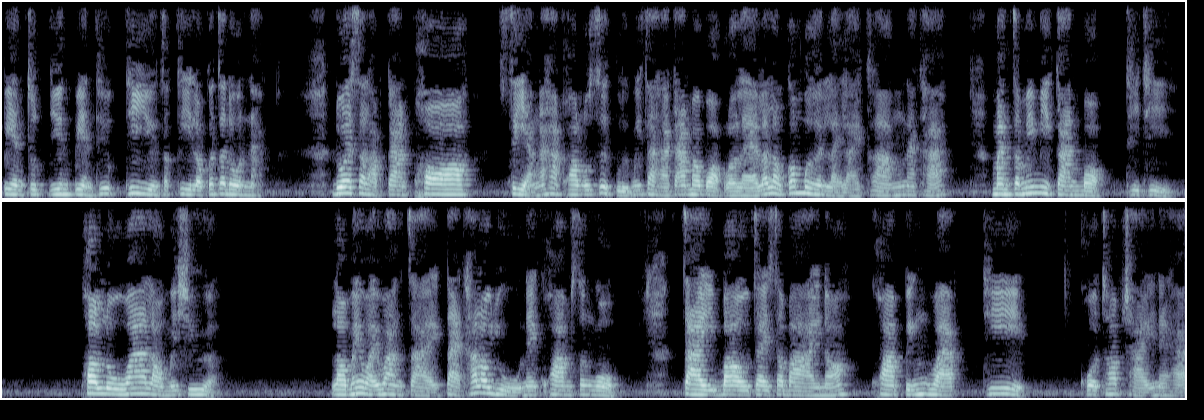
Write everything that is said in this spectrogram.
เปลี่ยนจุดยืนเปลี่ยนที่ที่ยืนสักทีเราก็จะโดนหนัก ด้วยสลับการพอเสียงอะค่ะความรู้สึกหรือมีสถานการณ์มาบอกเราแล้ว แล้วเราก็เมินหลาย ๆ ครั้งนะคะ มันจะไม่มีการบอกทีๆพอรู้ว่าเราไม่เชื่อ เราไม่ไว้วางใจ แต่ถ้าเราอยู่ในความสงบ ใจเบาใจสบายเนาะความปิ๊งแวบที่ ค้ชชอบใช้นะคะ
